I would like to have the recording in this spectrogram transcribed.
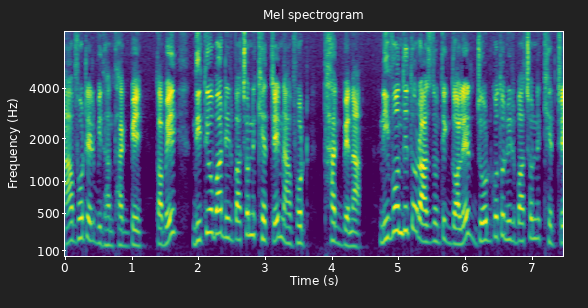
না ভোটের বিধান থাকবে। তবে দ্বিতীয়বার নির্বাচনের ক্ষেত্রে না ভোট থাকবে না। নিবন্ধিত রাজনৈতিক দলের জোটগত নির্বাচনের ক্ষেত্রে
